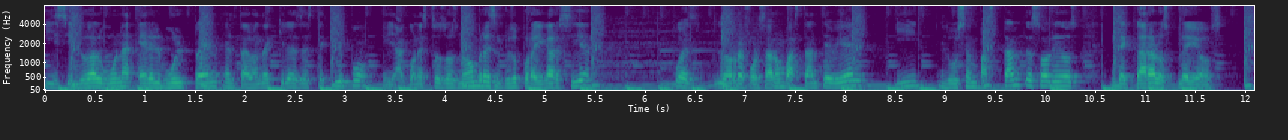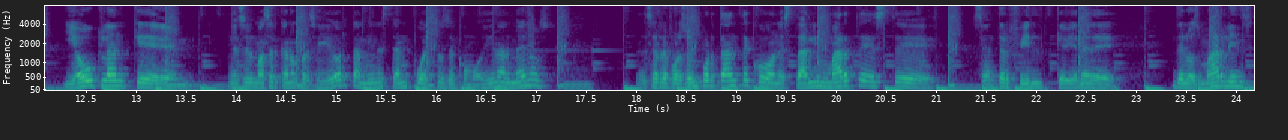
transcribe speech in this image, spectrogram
y sin duda alguna era el bullpen, el talón de Aquiles de este equipo. Y ya con estos dos nombres, incluso por ahí García, pues lo reforzaron bastante bien y lucen bastante sólidos de cara a los playoffs. Y Oakland, que es el más cercano perseguidor, también está en puestos de comodín al menos. Se reforzó importante con Starling Marte, este center field que viene de, de los Marlins.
